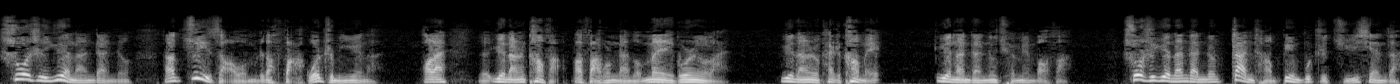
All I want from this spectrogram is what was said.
说是越南战争，然最早我们知道法国殖民越南，后来呃越南人抗法，把法国人赶走，美国人又来，越南人又开始抗美，越南战争全面爆发。说是越南战争战场并不只局限在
